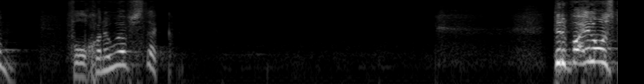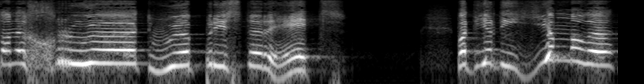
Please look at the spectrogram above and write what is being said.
om. Volgende hoofstuk. Terwyl ons dan 'n groot hoëpriester het wat deur die hemele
